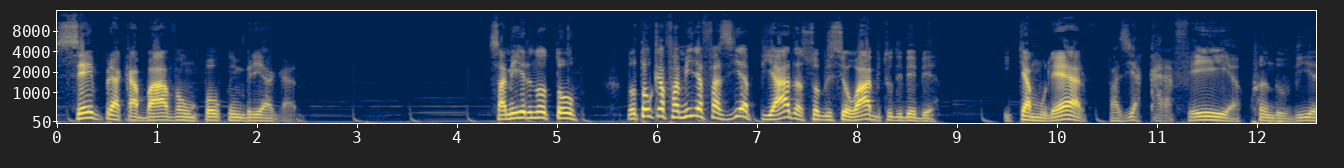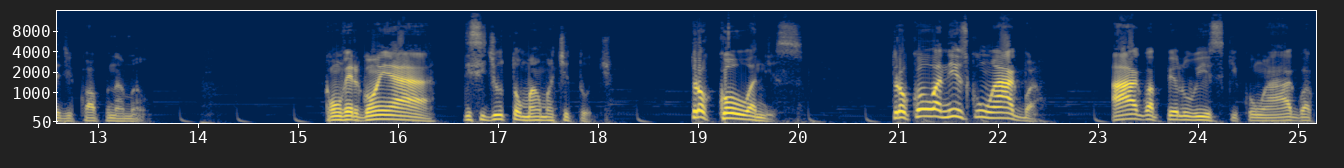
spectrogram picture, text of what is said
Sempre acabava um pouco embriagado. Samir notou. Notou que a família fazia piada sobre seu hábito de beber e que a mulher fazia cara feia quando via de copo na mão. Com vergonha, decidiu tomar uma atitude. Trocou o anis. Trocou o anis com água água pelo uísque com água.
